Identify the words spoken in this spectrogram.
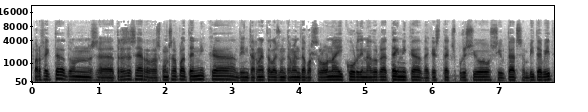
Perfecte, doncs eh, Teresa Serra, responsable tècnica d'Internet a l'Ajuntament de Barcelona i coordinadora tècnica d'aquesta exposició Ciutats en Bit a Bit,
